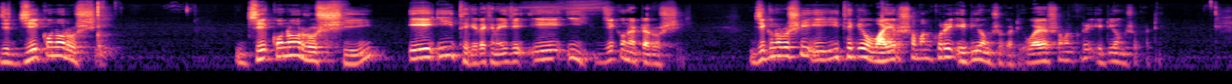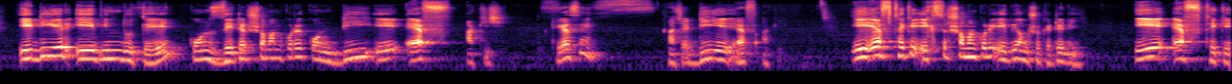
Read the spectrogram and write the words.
যে যে কোনো রশ্মি যে কোনো রশ্মি এই থেকে, দেখেন এই যে এই যে কোনো একটা রশ্মি যে কোনো রশ্মি এই থেকে ওয়াইয়ের সমান করে এডি অংশ কাটি ওয়াইয়ের সমান করে এডি অংশ কাটি। এডি এর এ বিন্দুতে কোন জেটের সমান করে কোন ডি এ এফ আঁকি, ঠিক আছে? আচ্ছা ডি এ এফ আঁকি। এ এফ থেকে এক্সের সমান করে এবি অংশ কেটে নিই। এ এফ থেকে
